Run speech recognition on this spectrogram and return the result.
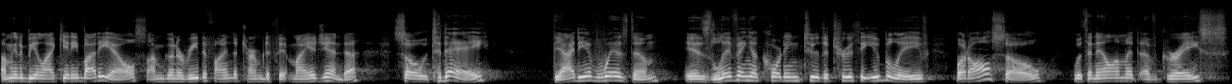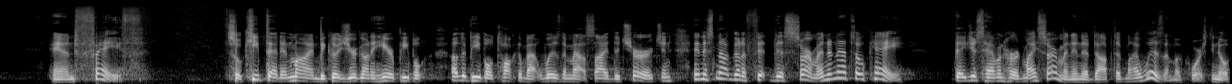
I'm going to be like anybody else. I'm going to redefine the term to fit my agenda. So, today, the idea of wisdom is living according to the truth that you believe, but also with an element of grace and faith. So keep that in mind because you're going to hear people, other people talk about wisdom outside the church, and, and it's not going to fit this sermon, and that's okay. They just haven't heard my sermon and adopted my wisdom, of course. You know,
